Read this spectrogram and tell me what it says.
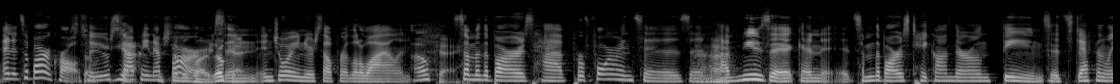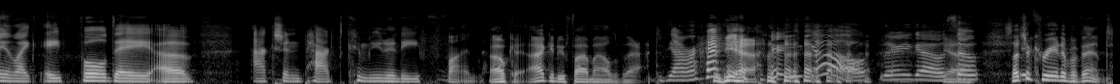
And it's a bar crawl, so So- you're yeah, stopping you're at stopping bars, bars, okay. and enjoying yourself for a little while. And okay. some of the bars have performances and Uh-huh. have music, and it, some of the bars take on their own themes. It's definitely like a full day of action-packed community fun. Okay, I could do five miles of that. Yeah, right. Yeah. there you go. There you go. Yeah. So Such a creative event.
